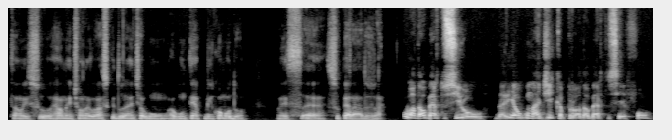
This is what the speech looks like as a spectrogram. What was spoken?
Então, isso realmente é um negócio que durante algum, algum tempo me incomodou, mas é superado já. O Adalberto CEO daria alguma dica para o Adalberto CFO?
